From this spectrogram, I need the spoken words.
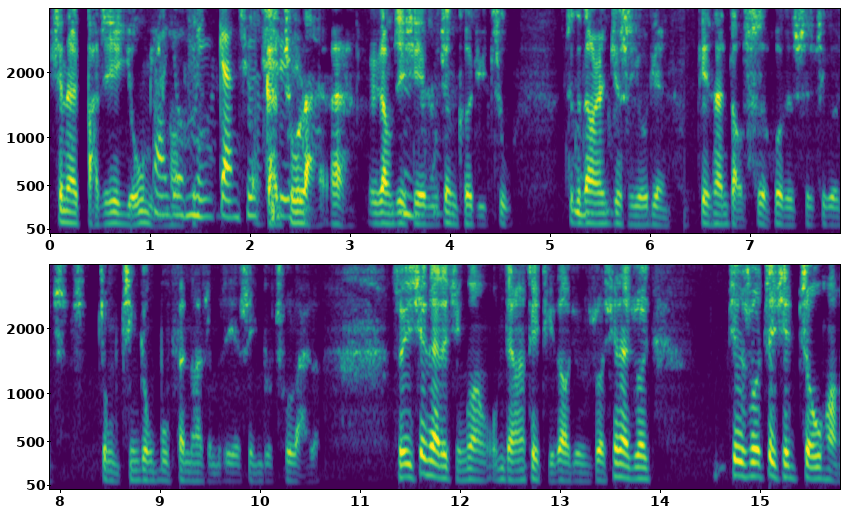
现在把这些游民把游民赶出赶出来，哎，让这些无政客去住，嗯、这个当然就是有点颠三倒四，或者是这个重轻重不分啊，什么这些事情都出来了。所以现在的情况，我们等下可以提到，就是说现在说，就是说这些州哈。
